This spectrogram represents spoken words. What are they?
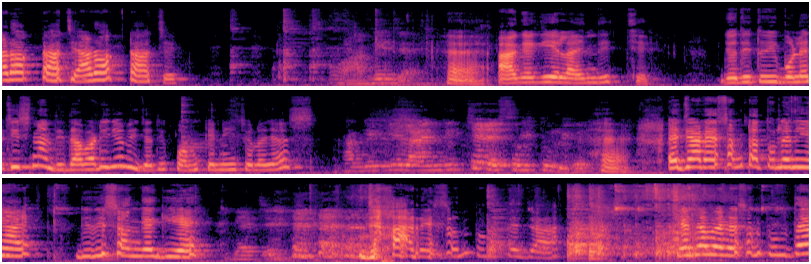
আরও একটা আছে আরও একটা আছে। হ্যাঁ আগে গিয়ে লাইন দিচ্ছে। যদি তুই বলেছিস না দিদা বাড়ি যাবি? যদি পমকে নিয়ে চলে যাস। আগে গিয়ে লাইন দিচ্ছে রেশন তুলবে। হ্যাঁ। এই যা রেশনটা তুলে নিয়ে আয় দিদির সঙ্গে গিয়ে। যা রেশন তুলতে যা। কে যাবে রেশন তুলতে?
